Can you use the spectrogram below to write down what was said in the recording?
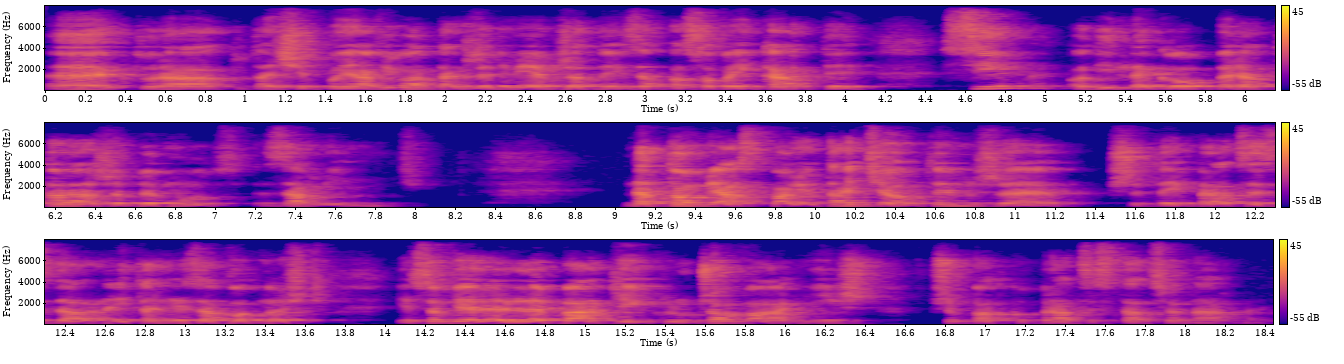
e, która tutaj się pojawiła, także nie miałem żadnej zapasowej karty SIM od innego operatora, żeby móc zamienić. Natomiast pamiętajcie o tym, że przy tej pracy zdalnej ta niezawodność jest o wiele bardziej kluczowa niż w przypadku pracy stacjonarnej.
